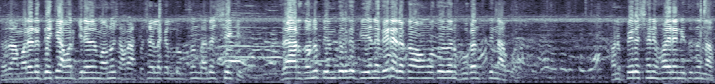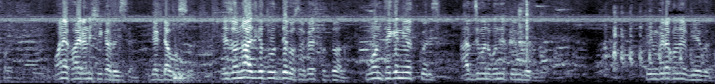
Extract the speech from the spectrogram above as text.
দাদা, আমার এটা দেখে আমার গ্রামের মানুষ, আমার আশপাশের এলাকার লোকজন তাদের শেখে। যে আর জন্য প্রেম করে বিয়ে না করে, এরকম আমার মতো যেন ভোগান্তিতে না পড়ে। মানে পেরেশানি, হয়রানিতে যেন না পড়ে। অনেক হয়রানি শিকার হয়েছে দেড়টা বছর। এই জন্য আজকে দুধ দিয়ে গোসল করে শুদ্ধ হলো মন থেকে নিয়োগ করিস আজ জীবনে বন্ধু প্রেম করব প্রেম করে কোনদিন বিয়ে করব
